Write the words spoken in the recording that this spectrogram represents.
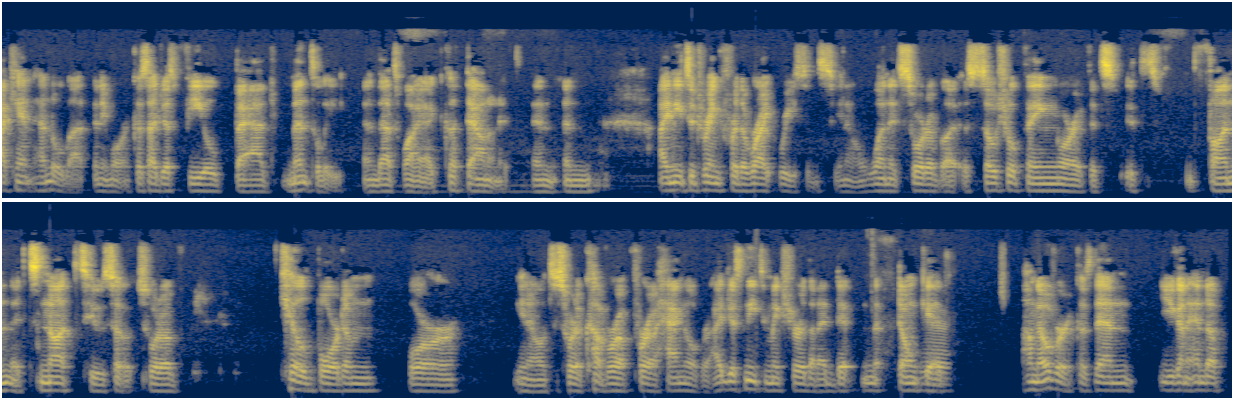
I can't handle that anymore because I just feel bad mentally, and that's why I cut down on it. And and I need to drink for the right reasons, you know, when it's sort of a, a social thing or if it's it's fun. It's not to so, sort of kill boredom or you know, to sort of cover up for a hangover. I just need to make sure that I di- don't get Yeah. hungover because then you're going to end up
